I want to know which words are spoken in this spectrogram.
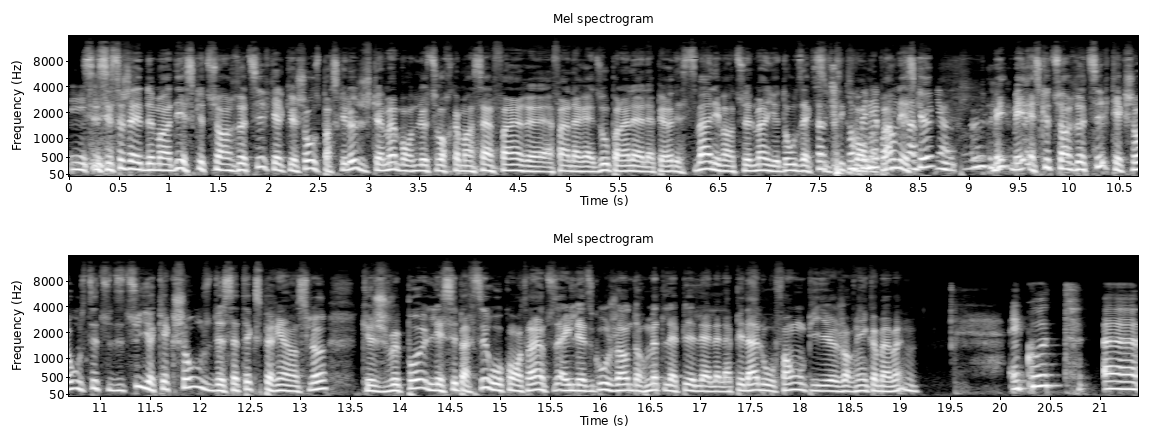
C'est ça j'allais te demander. Est-ce que tu en retires quelque chose? Parce que là, justement, bon, là, tu vas recommencer à faire, euh, à faire de la radio pendant la, période estivale. Éventuellement, il y a d'autres activités qui vont reprendre. Est-ce que, mais, mais est-ce que tu en retires quelque chose? Tu, dis-tu, il y a quelque chose de cette expérience-là que je veux pas laisser partir? Au contraire, tu dis, hey, let's go, genre de remettre la, la pédale au fond, puis je reviens comme avant. Écoute, euh,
